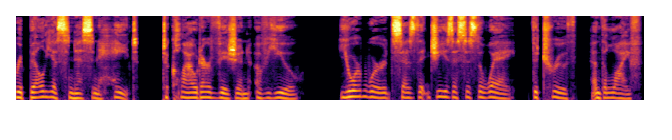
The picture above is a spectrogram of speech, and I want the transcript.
rebelliousness and hate to cloud our vision of you. Your word says that Jesus is the way, the truth, and the life,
